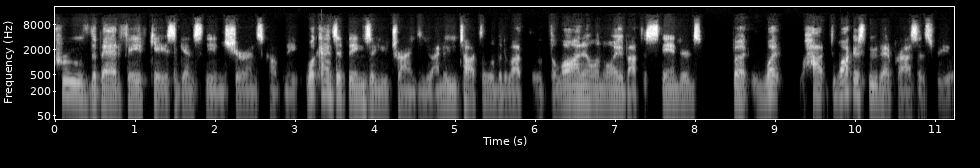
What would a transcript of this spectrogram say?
prove the bad faith case against the insurance company. What kinds of things are you trying to do? I know you talked a little bit about the law in Illinois, about the standards, but what, how, walk us through that process for you.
